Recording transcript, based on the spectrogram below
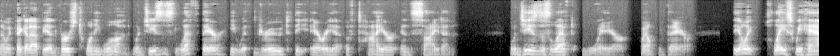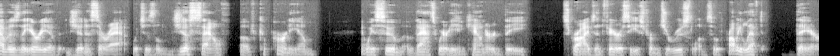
Then we pick it up in verse 21. When Jesus left there, he withdrew to the area of Tyre and Sidon. When Jesus left where? Well, there. The only place we have is the area of Gennesaret, which is just south of Capernaum. And we assume that's where he encountered the scribes and Pharisees from Jerusalem. So he probably left there.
